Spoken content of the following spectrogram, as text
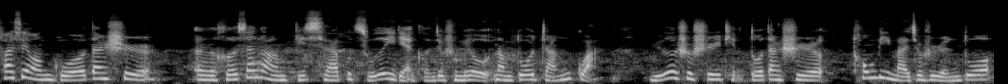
发现王国，但是，嗯，和香港比起来不足的一点，可能就是没有那么多展馆，娱乐设施也挺多，但是通病嘛，就是人多，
